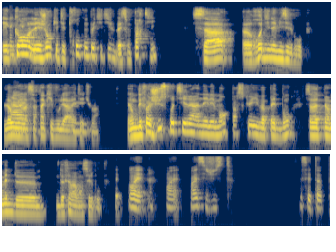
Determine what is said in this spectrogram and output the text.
Et quand les gens qui étaient trop compétitifs ils sont partis, ça a euh, redynamisé le groupe. Là où il y Ah en a certains qui voulaient arrêter, tu Mm. vois. Et donc, des fois, juste retirer un élément parce qu'il va pas être bon, ça va te permettre de, de faire avancer le groupe. Ouais, ouais, ouais, c'est juste. C'est top.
